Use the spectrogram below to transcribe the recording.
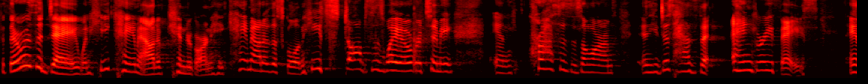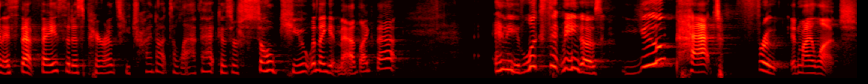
But there was a day when he came out of kindergarten, he came out of the school, and he stomps his way over to me and he crosses his arms, and he just has the angry face. And it's that face that as parents you try not to laugh at because they're so cute when they get mad like that. And he looks at me and goes, You packed fruit in my lunch.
